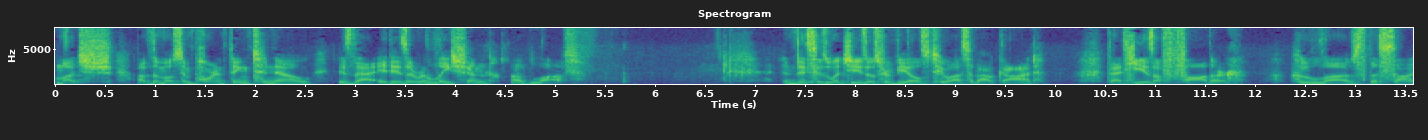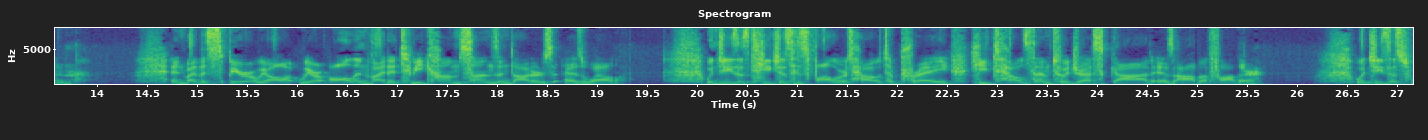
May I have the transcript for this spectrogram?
Much of the most important thing to know is that it is a relation of love. And this is what Jesus reveals to us about God that he is a father who loves the Son. And by the Spirit, we, all, we are all invited to become sons and daughters as well. When Jesus teaches his followers how to pray, he tells them to address God as Abba Father. What Jesus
